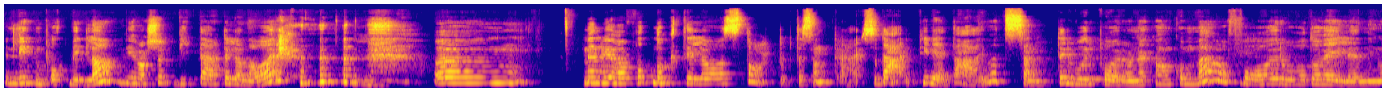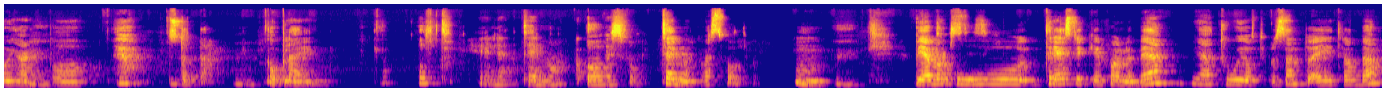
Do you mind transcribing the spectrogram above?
En liten pott midler. Vi har så vidt det er til lønna vår. Um, Men vi har fått nok til å starte opp det senteret her. Så er, Pivete er jo et senter hvor pårørende kan komme og få råd og veiledning og hjelp og ja, støtte. Opplæring. Alt. Hele Telemark og Vestfold. Telemark og Vestfold. Mm. Vi er bare to, tre stykker foreløpig. Vi er to i 80 og ei i 30 eh,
